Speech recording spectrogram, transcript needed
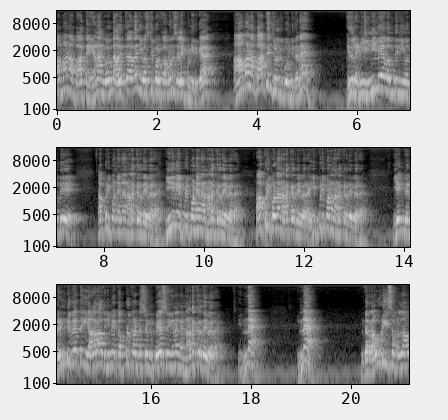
ஆமா நான் பார்த்தேன். ஏன்னா அங்க வந்து அதுக்காக தான் நீ ஃபர்ஸ்ட் பெர்ஃபார்மன்ஸ் செலக்ட் பண்ணிருக்க ஆமா நான் பார்த்தேன்னு சொல்லிட்டு போக வேண்டியதானே இதுல நீ இனிமே வந்து நீ வந்து அப்படி பண்ணேன்னா நடக்கிறதே வேற. இனிமே இப்படி பண்ணேன்னா நடக்கிறதே வேற. அப்படி பண்ணா நடக்கிறதே வேற. இப்படி பண்ண நடக்கிறதே வேற. எங்க ரெண்டு பேர்த்தை யாராவது இனிமே கப்புள் கண்டஸ்டன்ட் பேசுறீங்கன்னா இங்க நடக்கிறதே வேற. என்ன? என்ன? இந்த ரவுடிசம் எல்லாம்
